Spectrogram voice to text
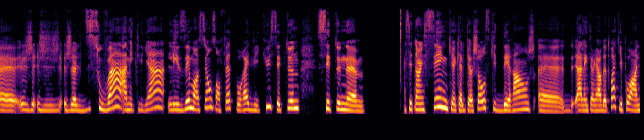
euh, je, je, je, le dis souvent à mes clients, les émotions sont faites pour être vécues. C'est une, c'est une, euh, c'est un signe qu'il y a quelque chose qui te dérange euh, à l'intérieur de toi, qui est pas en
